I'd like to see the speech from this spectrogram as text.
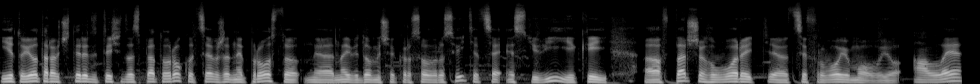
І Toyota RAV4 2025 року це вже не просто е, найвідоміший кросовер у світі, це SUV, який вперше говорить цифровою мовою, але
